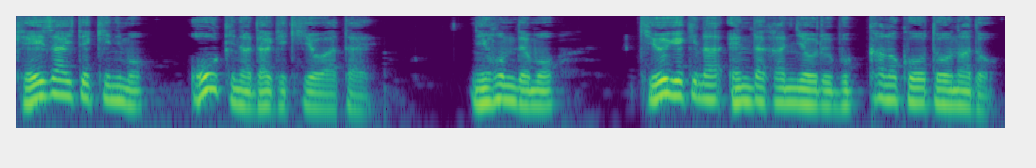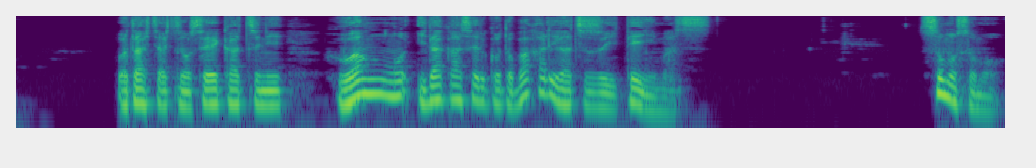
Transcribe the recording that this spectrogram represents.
経済的にも大きな打撃を与え、日本でも急激な円高による物価の高騰など、私たちの生活に不安を抱かせることばかりが続いています。そもそも、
